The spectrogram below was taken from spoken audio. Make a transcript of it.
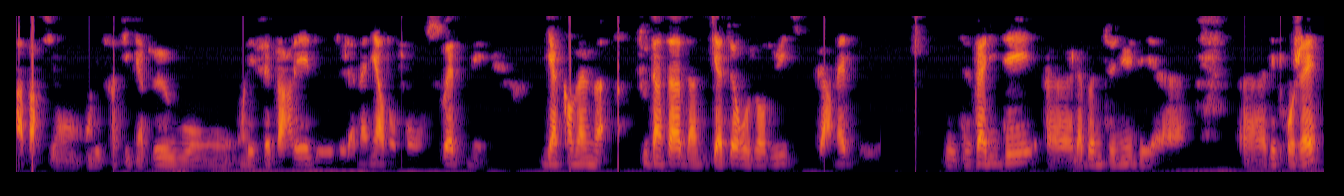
à part si on, on, les trafique un peu ou on, on les fait parler de, de, la manière dont on souhaite, mais il y a quand même tout un tas d'indicateurs aujourd'hui qui permettent de, de, de valider euh, la bonne tenue des, euh, des projets.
